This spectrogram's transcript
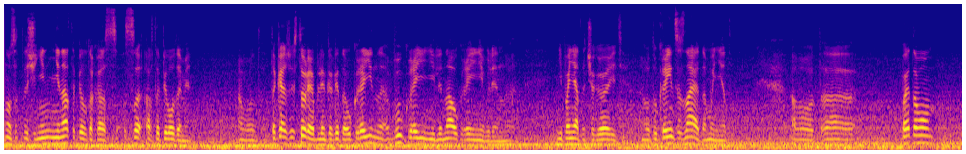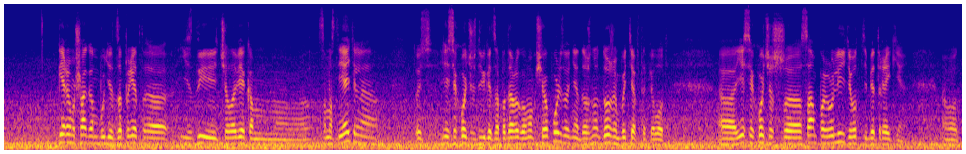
Ну, точнее, не, на автопилотах, а с, с автопилотами. Вот. Такая же история, блин, как это Украина, в Украине или на Украине, блин. Непонятно, что говорите. Вот украинцы знают, а мы нет. Вот. Поэтому первым шагом будет запрет э, езды человеком э, самостоятельно. То есть, если хочешь двигаться по дорогам общего пользования, должно, должен быть автопилот. Э, если хочешь сам порулить, вот тебе треки. Вот.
